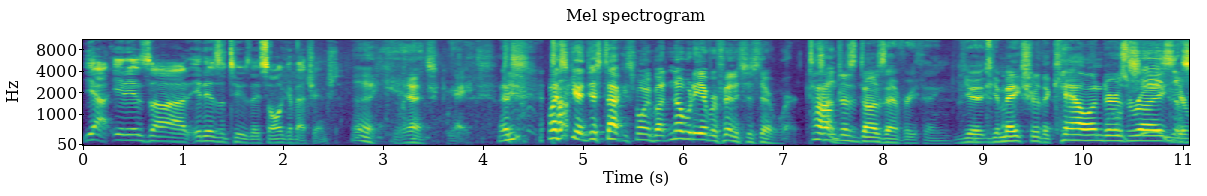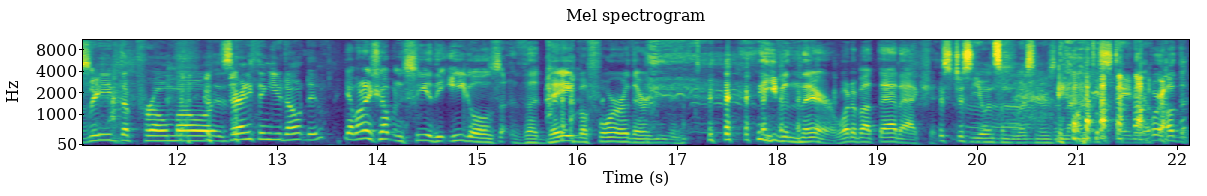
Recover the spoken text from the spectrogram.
Yeah, it is. Uh, it is a Tuesday, so I'll get that changed. Okay, that's great. That's, once again, just talking small about nobody ever finishes their work. Tom just does everything. You you make sure the calendar's right. Jesus. You read the promo. Is there anything you don't do? Yeah, why don't you show up and see the Eagles the day before they're even there? What about that action? It's just you and some listeners in the empty stadium. We're out there.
